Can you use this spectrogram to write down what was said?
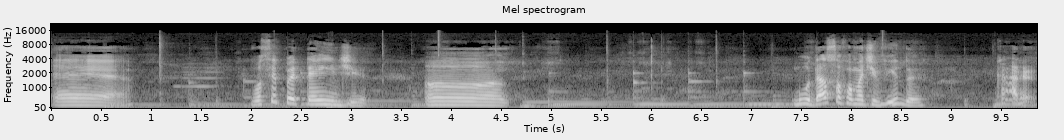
é, você pretende uh, mudar sua forma de vida? Cara,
